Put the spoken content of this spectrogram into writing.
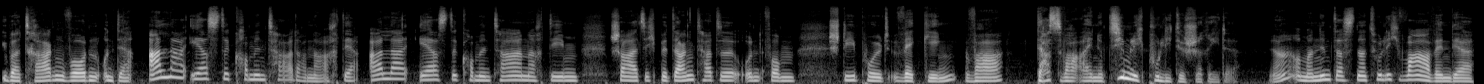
übertragen worden. Und der allererste Kommentar danach, der allererste Kommentar, nachdem Charles sich bedankt hatte und vom Stehpult wegging, war, das war eine ziemlich politische Rede. Ja, und man nimmt das natürlich wahr, wenn der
